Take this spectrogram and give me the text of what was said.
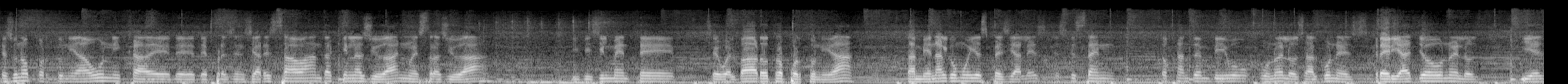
es una oportunidad única de, de- presenciar esta banda aquí en la ciudad, en nuestra ciudad. Difícilmente se vuelva a dar otra oportunidad. También algo muy especial es, es que están tocando en vivo uno de los álbumes, creería yo, uno de los 10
